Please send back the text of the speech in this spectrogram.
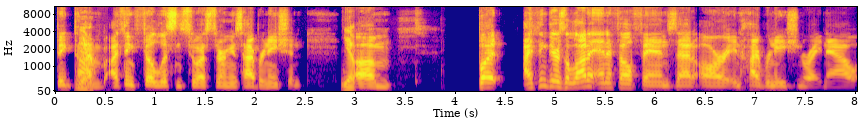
big time. Yeah. I think Phil listens to us during his hibernation. Yep. Um, but I think there's a lot of NFL fans that are in hibernation right now,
